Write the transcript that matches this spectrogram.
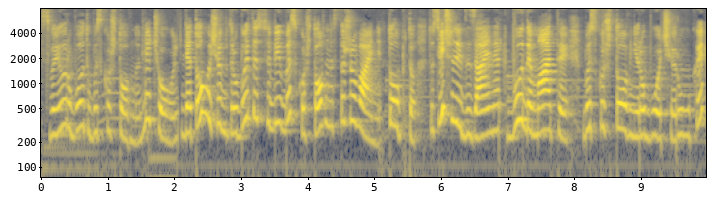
свою роботу безкоштовно. Для чого? Для того, щоб зробити собі безкоштовне стажування. Тобто досвідчений дизайнер буде мати безкоштовні робочі руки,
